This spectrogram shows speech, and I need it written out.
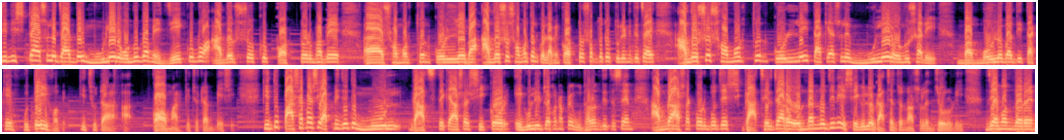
জিনিসটা আসলে যাদের মূলের অনুগামে, যে কোনো আদর্শ খুব কট্টরভাবে সমর্থন করলে বা আদর্শ সমর্থন করলে, আমি কট্টর শব্দটা তুলে নিতে চাই, আদর্শ সমর্থন করলেই তাকে আসলে মূলের অনুসারী বা মৌলবাদী তাকে হতেই হবে কিছুটা কম আর কিছুটা বেশি। কিন্তু পাশাপাশি আপনি যেহেতু মূল গাছ থেকে আসা শিকড়, এগুলির যখন আপনি উদাহরণ দিতেছেন, আমরা আশা করব যে গাছের যে আরও অন্যান্য জিনিস সেগুলো গাছের জন্য আসলে জরুরি। যেমন ধরেন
